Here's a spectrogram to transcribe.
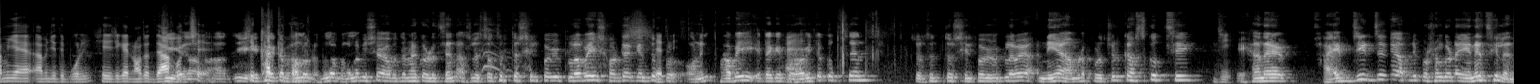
আমি আমি যদি বলি সেই জায়গায় নজর দেওয়া হচ্ছে ভালো ভালো ভালো বিষয় অবতারণা করেছেন। আসলে চতুর্থ শিল্প বিপ্লবেই সরকার কিন্তু অনেকভাবেই এটাকে হ্যাঁ। প্রভাবিত করছেন। চতুর্থ শিল্প বিপ্লবে নিয়ে আমরা প্রচুর কাজ করছি। এখানে ফাইভ জির যে আপনি প্রসঙ্গটা এনেছিলেন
